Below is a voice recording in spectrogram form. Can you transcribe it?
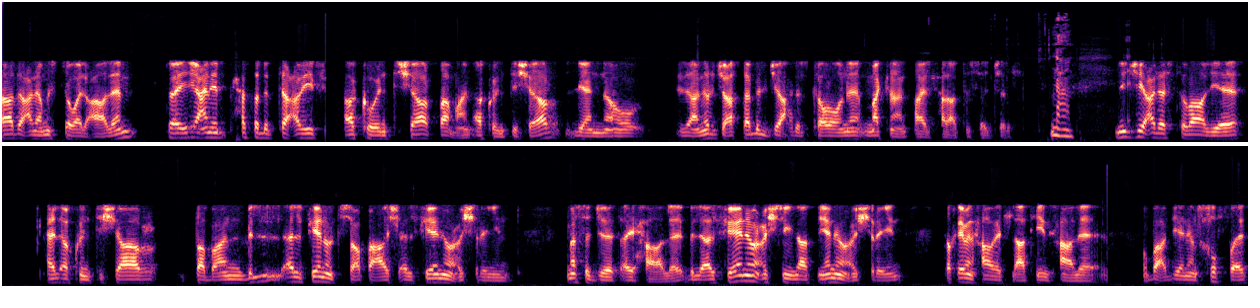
هذا على مستوى العالم فيعني بحسب التعريف أكو انتشار طبعا أكو انتشار لأنه إذا نرجع قبل جائحة الكورونا ما كانت هاي الحالات تسجل. نعم. نجي على أستراليا هل أكو انتشار طبعا بال 2019 2020 ما سجلت أي حالة. بال 2020 ل 22 تقريبا حوالي 30 حالة. وبعدين انخفضت.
